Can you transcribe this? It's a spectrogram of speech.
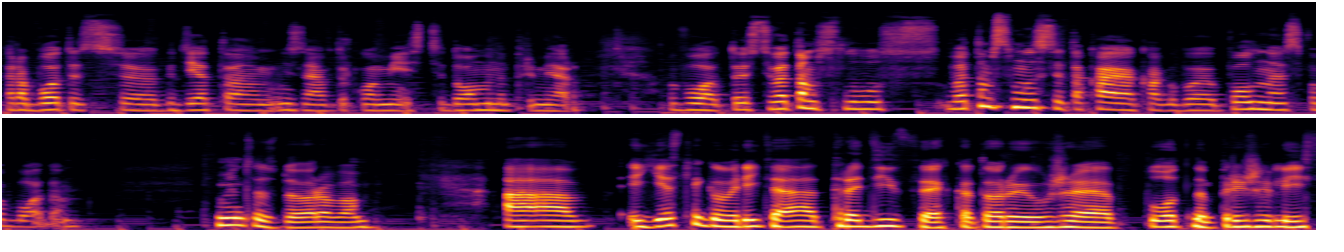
работать э, где-то, не знаю, в другом месте, дома, например. Вот, то есть в этом, в этом смысле такая как бы полная свобода. Это здорово. А если говорить о традициях, которые уже плотно прижились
